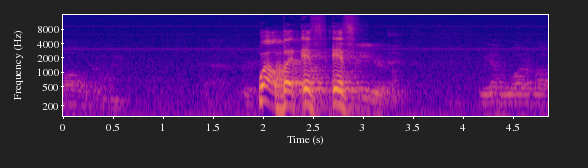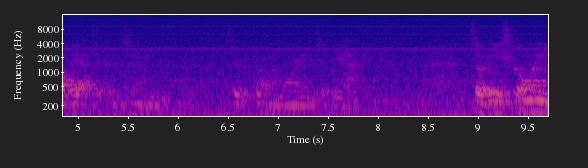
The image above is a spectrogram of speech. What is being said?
bottle going. Uh, Well, but if- if- One liter, We have a water bottle we have to consume through from the morning to the afternoon. So he's going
